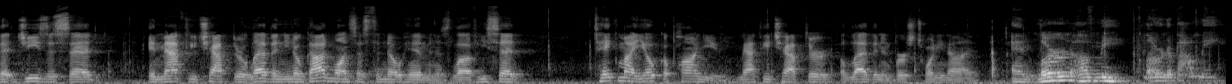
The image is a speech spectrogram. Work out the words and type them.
that Jesus said in Matthew chapter 11, you know, God wants us to know him and his love. He said, Take my yoke upon you, Matthew chapter 11 and verse 29, and learn of me. Learn about me.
